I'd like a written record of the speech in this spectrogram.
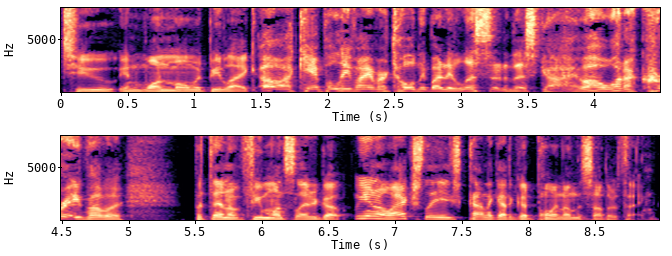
to in one moment be like, oh, I can't believe I ever told anybody to listen to this guy. Oh, what a creep! But then a few months later, go, you know, actually, he's kind of got a good point on this other thing.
